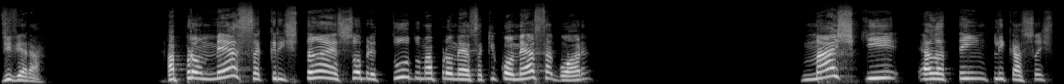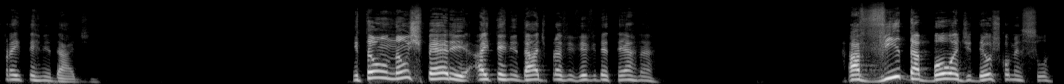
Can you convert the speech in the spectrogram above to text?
viverá. A promessa cristã é, sobretudo, uma promessa que começa agora, mas que ela tem implicações para a eternidade. Então, não espere a eternidade para viver vida eterna. A vida boa de Deus começou.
